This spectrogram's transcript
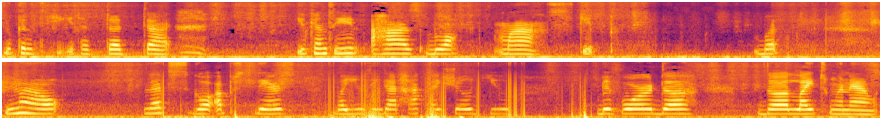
You can see that that, that you can see it has blocked my skip. But now let's go upstairs by using that hack I showed you before the the lights went out.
